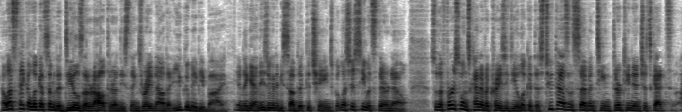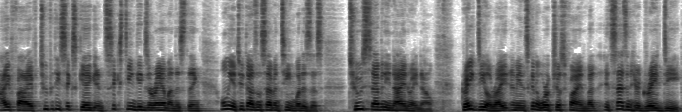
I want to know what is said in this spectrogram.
Now let's take a look at some of the deals that are out there on these things right now that you could maybe buy. And again, these are going to be subject to change, but let's just see what's there now. So the first one's kind of a crazy deal. Look at this, 2017 13 inch. It's got i5, 256 gig, and 16 gigs of RAM on this thing. Only a 2017. What is this? 279 right now. Great deal, right? I mean, it's going to work just fine, but it says in here grade D.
